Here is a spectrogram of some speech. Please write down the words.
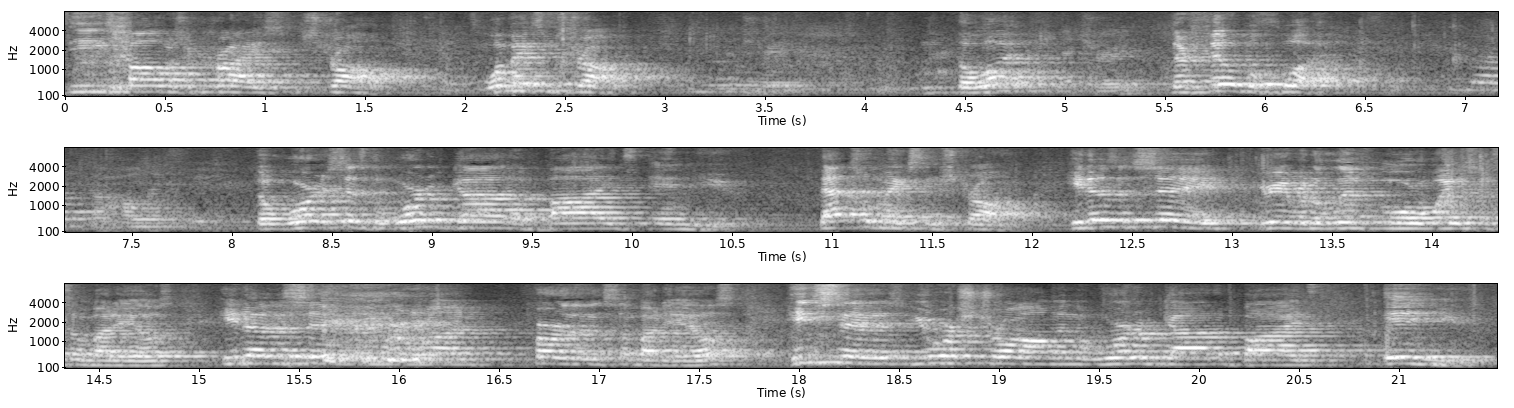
these followers of Christ strong? What makes them strong? The what? The truth. They're filled with what? The Holy Spirit. The word it says the word of God abides in you. That's what makes them strong. He doesn't say you're able to lift more weights than somebody else. He doesn't say you're able to run further than somebody else. He says you are strong and the word of God abides in you.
